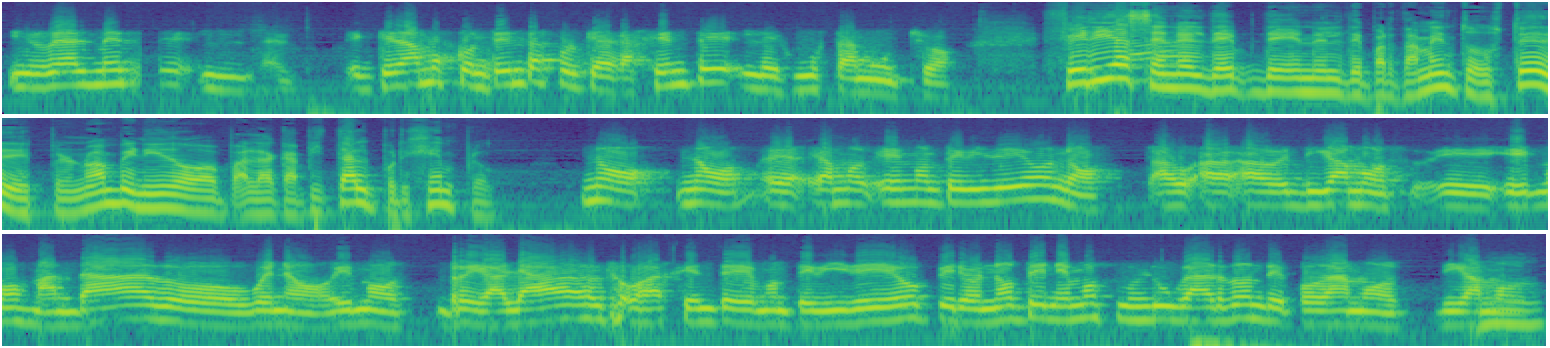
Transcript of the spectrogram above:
y realmente quedamos contentas porque a la gente les gusta mucho. Ferias en el de, en el departamento de ustedes, pero no han venido a, la capital, por ejemplo. No, no, eh, en Montevideo no. digamos, eh, hemos mandado, bueno, hemos regalado a gente de Montevideo, pero no tenemos un lugar donde podamos, digamos, mm.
